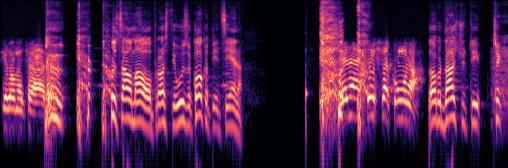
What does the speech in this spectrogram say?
kilometraža. Samo malo, oprosti, uzo. Koliko ti je cijena? Jedna je 300 kuna. Dobro, daću ti, ček.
